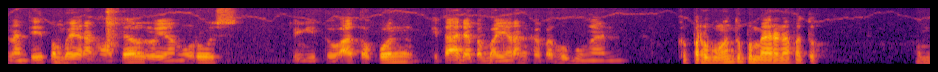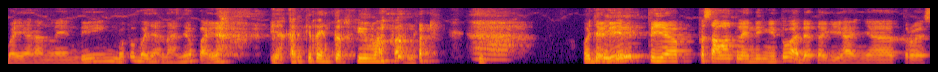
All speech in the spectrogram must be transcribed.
nanti pembayaran hotel lo yang ngurus gitu ataupun kita ada pembayaran ke perhubungan ke perhubungan tuh pembayaran apa tuh? Pembayaran landing bapak banyak nanya pak ya Ya kan kita interview bapak nih. Oh jadi, jadi, jadi tiap pesawat landing itu ada tagihannya, terus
